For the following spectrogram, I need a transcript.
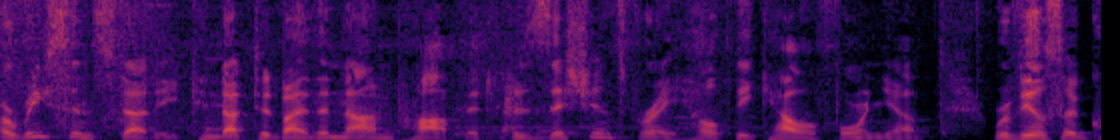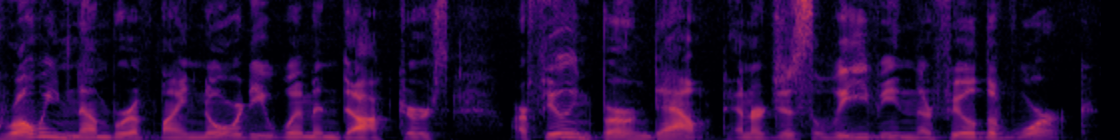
A recent study conducted by the nonprofit Physicians for a Healthy California reveals a growing number of minority women doctors are feeling burned out and are just leaving their field of work.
